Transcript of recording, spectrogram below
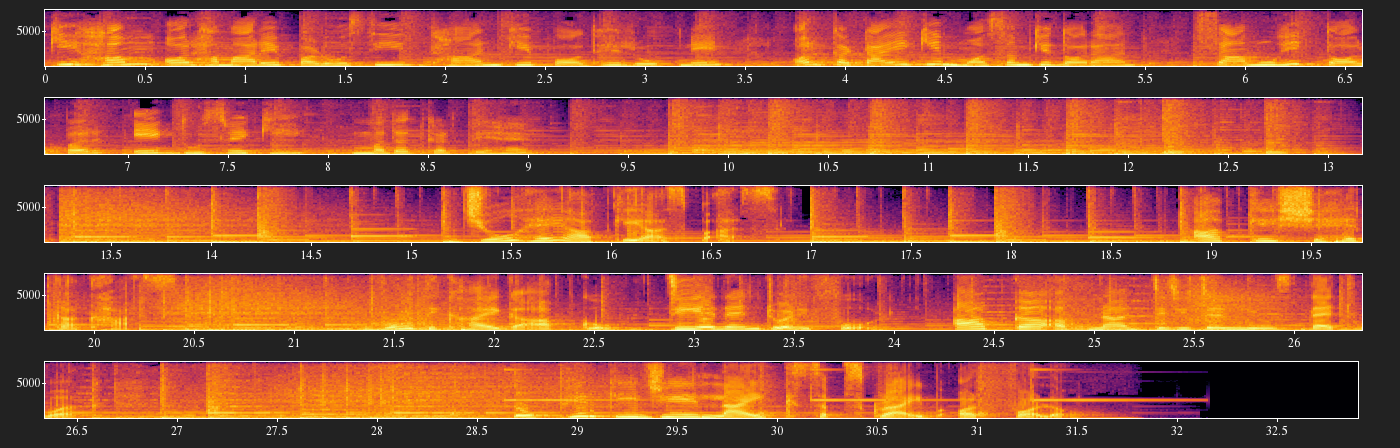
कि हम और हमारे पड़ोसी धान के पौधे रोपने और कटाई के मौसम के दौरान सामूहिक तौर पर एक दूसरे की मदद करते हैं। जो है आपके आसपास, आपके शहर का खास, वो दिखाएगा आपको डीएनएन 24 आपका अपना डिजिटल न्यूज़ नेटवर्क तो फिर कीजिए लाइक सब्सक्राइब और फॉलो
